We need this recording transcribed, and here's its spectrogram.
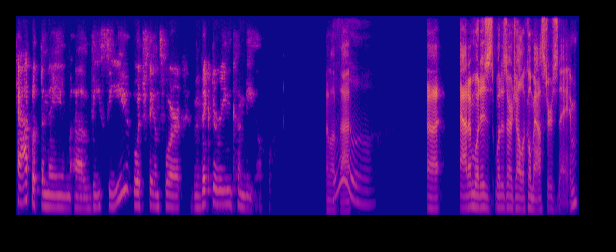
cat with the name uh, VC, which stands for Victorine Camille. I love that. Uh Adam, what is what is our jellicle master's name?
